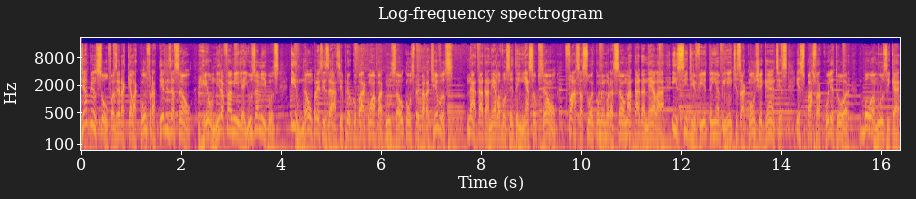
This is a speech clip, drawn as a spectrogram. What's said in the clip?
Já pensou fazer aquela confraternização, reunir a família e os amigos e não precisar se preocupar com a bagunça ou com os preparativos? Na Dadanela você tem essa opção. Faça sua comemoração na Dadanela e se divirta em ambientes aconchegantes, espaço acolhedor, boa música,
